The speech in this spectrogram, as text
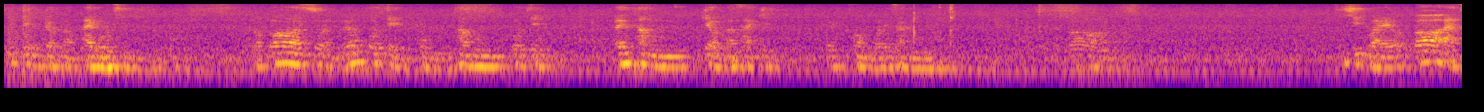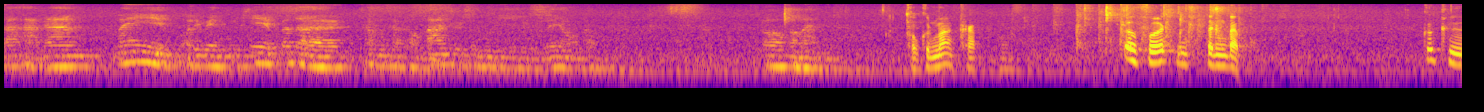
ที่เป็นเกี่ยวกับ IoT แล้วก็ส่วนเรื่องโปรเจกต์ผมทำโปรเจกต์ได้ทำเกี่ยวกับภาษาอังกฤษของบริษัทนี้ก็ที่คิดไว้ก็อาจจะหางานไม่บริเวณกรุงเทพก็จะทำแถวๆบ้านคือชลบุรีหรือระยองครับ ก็ประมาณนี้ ข อบคุณมากครับ เออเฟิร์สมันเป็นแบบ ก็คือ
